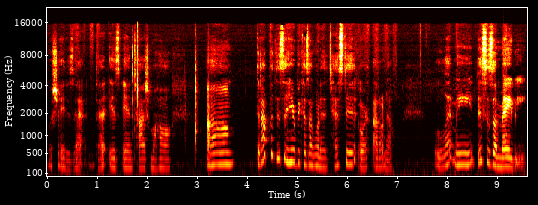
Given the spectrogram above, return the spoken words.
What shade is that? That is in Taj Mahal. Um, did I put this in here because I wanted to test it or I don't know. Let me, this is a maybe.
